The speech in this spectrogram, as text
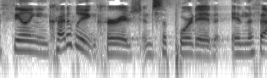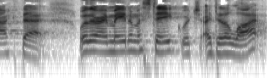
feeling incredibly encouraged and supported in the fact that whether I made a mistake, which I did a lot,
